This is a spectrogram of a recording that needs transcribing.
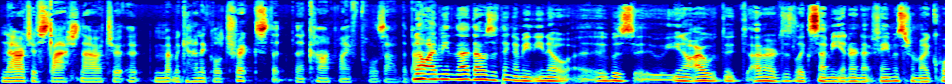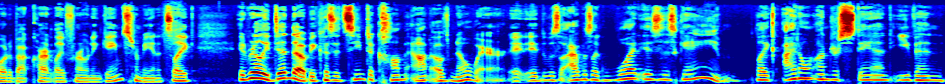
narrative slash narrative uh, mechanical tricks that the Cart Life pulls out of the bag. No, I mean that that was the thing. I mean, you know, uh, it was uh, you know I would I don't know just like semi internet famous for my quote about cart life ruining games for me, and it's like it really did though because it seemed to come out of nowhere. It, it was I was like, what is this game? Like I don't understand even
